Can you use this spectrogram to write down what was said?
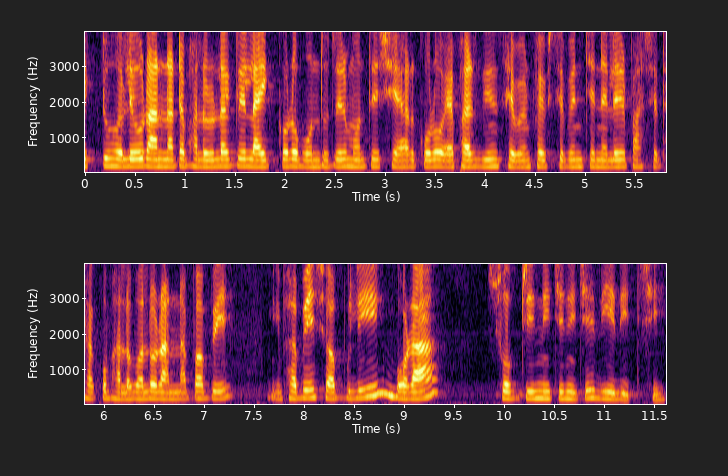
একটু হলেও রান্নাটা ভালো লাগলে লাইক করো, বন্ধুদের মধ্যে শেয়ার করো। এভারগ্রিন সেভেন ফাইভ সেভেন চ্যানেলের পাশে থাকো, ভালো ভালো রান্না পাবে। এভাবে সবগুলি বড়া সবজির নিচে নিচে দিয়ে দিচ্ছি।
